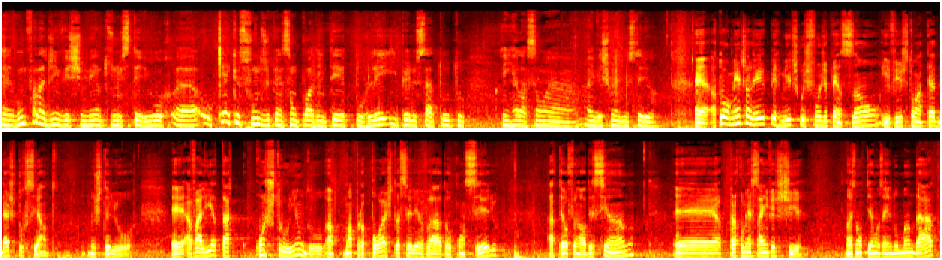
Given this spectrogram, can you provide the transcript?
É, vamos falar de investimentos no exterior. Uh, o que é que os fundos de pensão podem ter por lei e pelo estatuto em relação a, a investimento no exterior? É, atualmente a lei permite que os fundos de pensão investam até 10% no exterior. É, a Valia está construindo uma proposta a ser levada ao Conselho até o final desse ano é, para começar a investir. Nós não temos ainda um mandato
